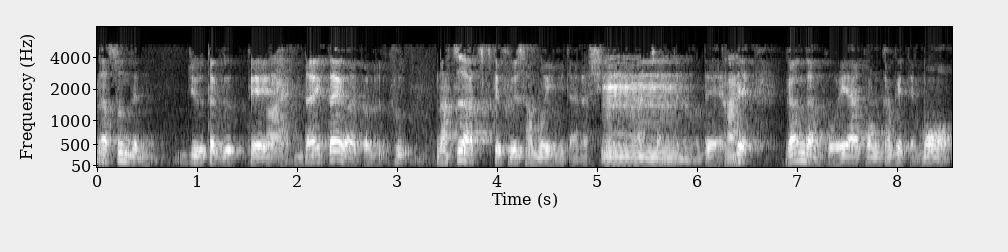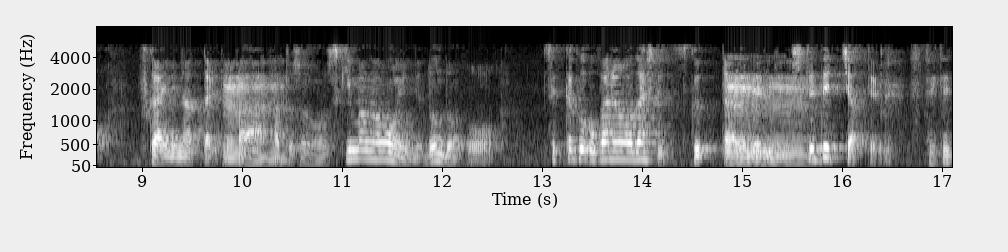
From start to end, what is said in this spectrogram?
が住んでる住宅って、はい。大体がやっぱふ夏暑くて冬寒いみたいな仕様になっちゃってるので,、うん。はい。でガンガンこうエアコンかけても不快になったりとか、うん。あとその隙間が多いんでどんどんこうせっかくお金を出して作ったエネルギーを捨ててっちゃってる、捨ててっ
